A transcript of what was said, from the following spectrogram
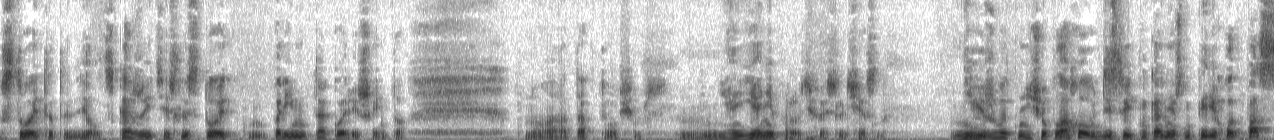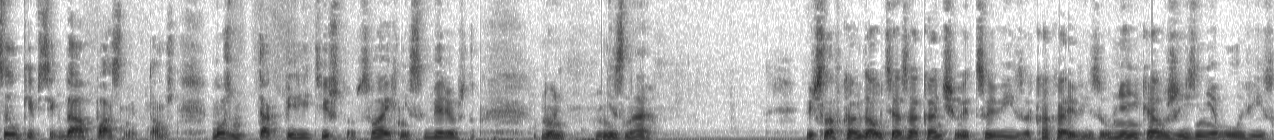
Стоит это делать, скажите. Если стоит, примем такое решение, то... Ну, а так-то, в общем, я, я не против, если честно. Не вижу в этом ничего плохого. Действительно, конечно, переход по ссылке всегда опасный, потому что можно так перейти, что своих не соберешь. Ну, не знаю. Вячеслав, когда у тебя заканчивается виза? Какая виза? У меня никогда в жизни не было визы.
